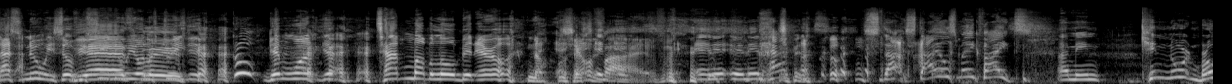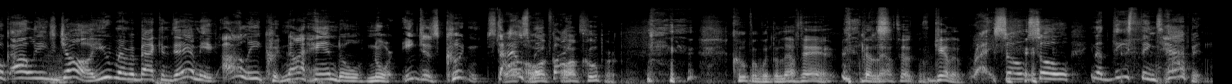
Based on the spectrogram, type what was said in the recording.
That's Newy. So if you Yes, see Newy on the street, just, "Groop," give him one, give, tap him up a little bit, Errol. No, Channel and- five. and it, and it happens. Styles make fights. I mean, Ken Norton broke Ali's jaw. You remember back in the day? I mean, Ali could not handle Norton. He just couldn't. Styles or, make or, or. Cooper. Cooper with the left hand. the left hook was killing. Right. So, so you know, these things happen.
